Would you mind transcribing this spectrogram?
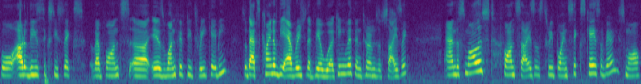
for out of these 66 web fonts uh, is 153 KB. So that's kind of the average that we are working with in terms of sizing. And the smallest font size is 3.6K, so very small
